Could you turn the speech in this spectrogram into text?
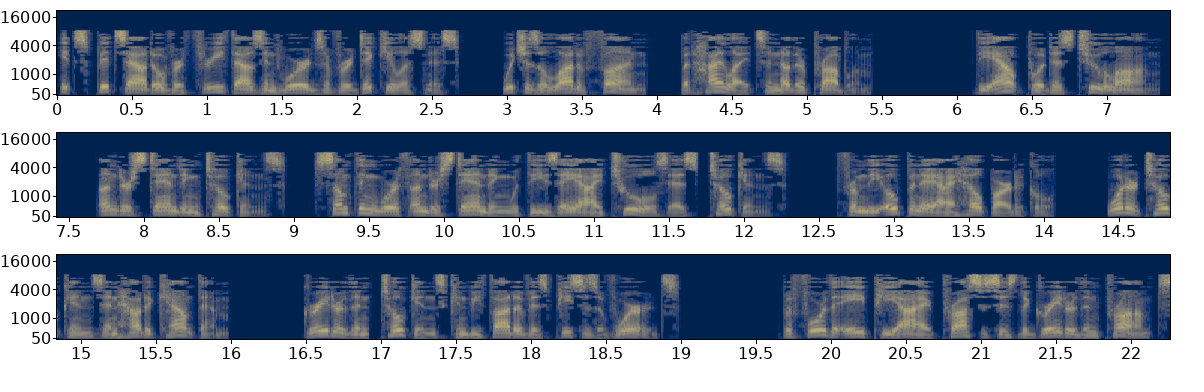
It spits out over 3,000 words of ridiculousness, which is a lot of fun, but highlights another problem. The output is too long. Understanding tokens. Something worth understanding with these AI tools as tokens. From the OpenAI help article, what are tokens and how to count them? Greater than tokens can be thought of as pieces of words. Before the API processes the greater than prompts,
